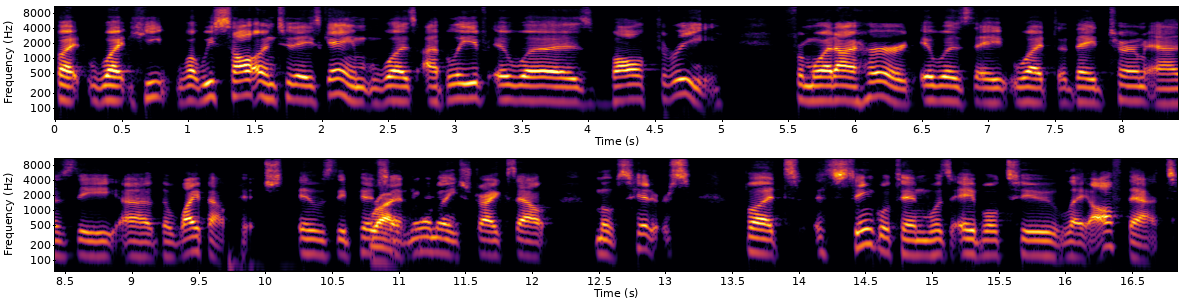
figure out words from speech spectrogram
But what he what we saw in today's game was, I believe it was ball three. From what I heard, it was a what they term as the uh, the wipeout pitch. It was the pitch Right. that normally strikes out most hitters, but Singleton was able to lay off that.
